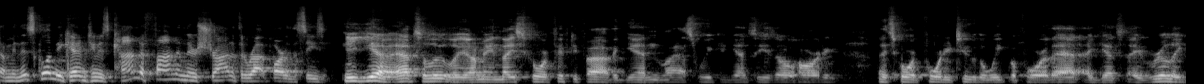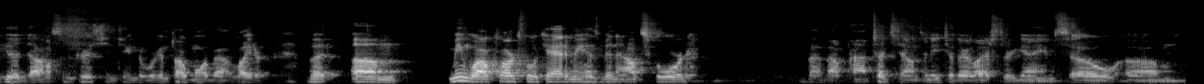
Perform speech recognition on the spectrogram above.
I mean this Columbia Academy team is kind of finding their stride at the right part of the season. Yeah, absolutely. I mean, they scored 55 again last week against Ezell-Harding. They scored 42 the week before that against a really good Donaldson Christian team that we're going to talk more about later. But um, meanwhile, Clarksville Academy has been outscored by about five touchdowns in each of their last three games. So um,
